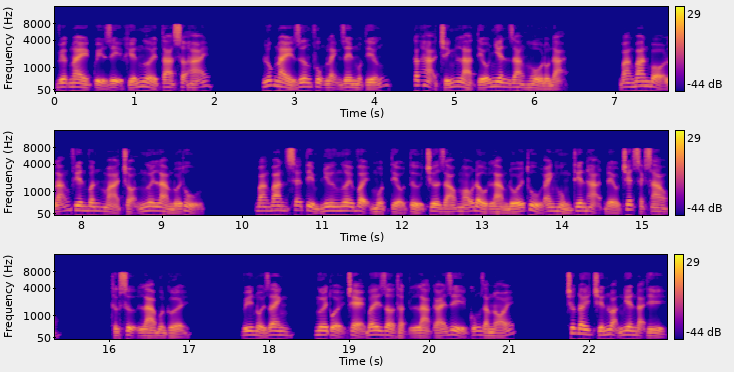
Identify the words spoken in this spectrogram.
Việc này quỷ dị khiến người ta sợ hãi. Lúc này Dương Phụng lạnh rên một tiếng, các hạ chính là tiếu nhiên giang hồ đồn đại. Bàng ban bỏ lãng phiên vân mà chọn ngươi làm đối thủ. Bàng ban sẽ tìm như ngươi vậy một tiểu tử chưa giáo máu đầu làm đối thủ anh hùng thiên hạ đều chết sạch sao. Thực sự là buồn cười. Vì nổi danh, người tuổi trẻ bây giờ thật là cái gì cũng dám nói. Trước đây chiến loạn niên đại thì,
